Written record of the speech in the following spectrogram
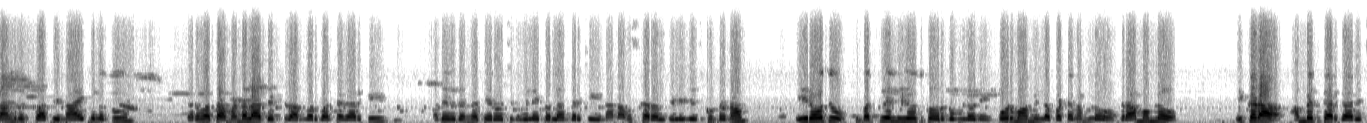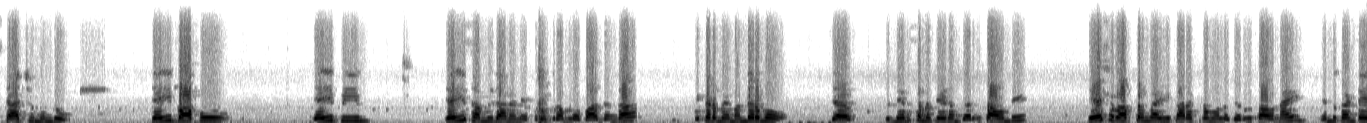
కాంగ్రెస్ పార్టీ నాయకులకు తర్వాత మండల అధ్యక్షుడు అన్వర్ బాషా గారికి అదేవిధంగా చేరవచ్చిన విలేకరులందరికీ నా నమస్కారాలు తెలియజేసుకుంటున్నాం. ఈ రోజు బద్వేల్ నియోజకవర్గంలోని కోరుమామిల్ల పట్టణంలో గ్రామంలో ఇక్కడ అంబేద్కర్ గారి స్టాచ్యూ ముందు జై బాపు జై భీమ్ జై సంవిధాన్ అనే ప్రోగ్రామ్లో భాగంగా ఇక్కడ మేమందరము నిరసన చేయడం జరుగుతా ఉంది. దేశవ్యాప్తంగా ఈ కార్యక్రమంలో జరుగుతా ఉన్నాయి. ఎందుకంటే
